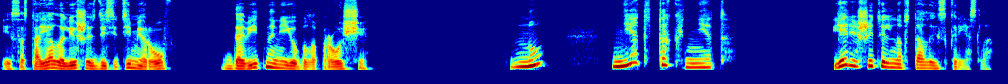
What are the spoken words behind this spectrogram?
и состояла лишь из десяти миров. Давить на нее было проще. Ну, нет так нет. Я решительно встала из кресла.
